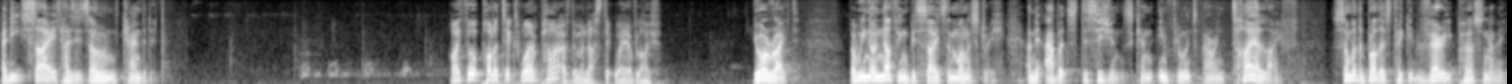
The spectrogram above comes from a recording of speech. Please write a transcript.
and each side has its own candidate. I thought politics weren't part of the monastic way of life. You're right, but we know nothing besides the monastery, and the abbot's decisions can influence our entire life. Some of the brothers take it very personally.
